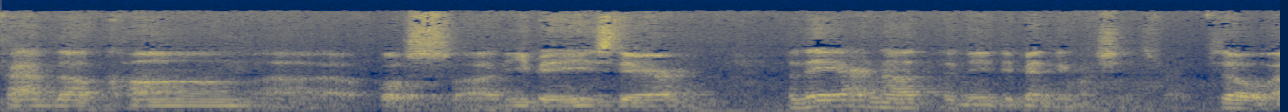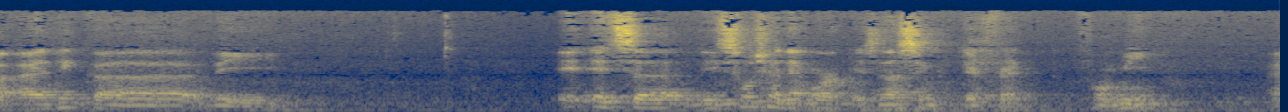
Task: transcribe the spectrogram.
Fab.com of course, uh, eBay is there. They are not the, the vending machines, right? So uh, I think uh, the it's uh, the social network is nothing different for me uh,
